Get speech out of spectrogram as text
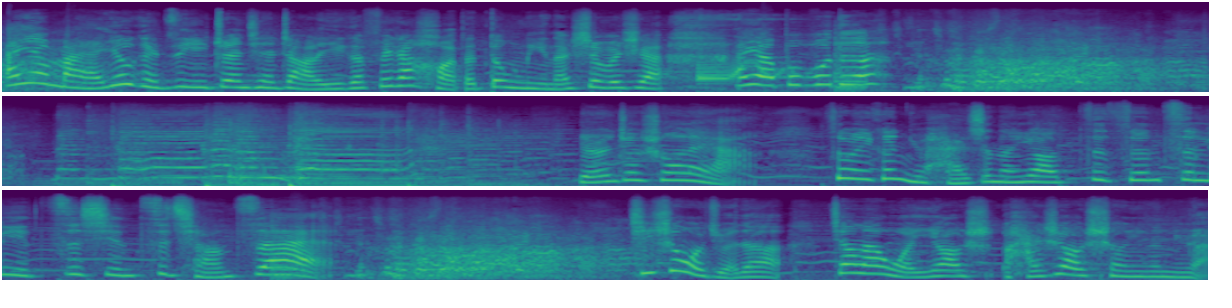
哎呀妈呀，又给自己赚钱找了一个非常好的动力呢，是不是？哎呀，波波的。有人就说了呀，作为一个女孩子呢，要自尊自立、自信、自强、自爱。其实我觉得，将来我要是还是要生一个女儿，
